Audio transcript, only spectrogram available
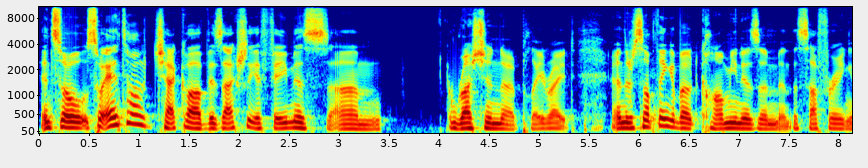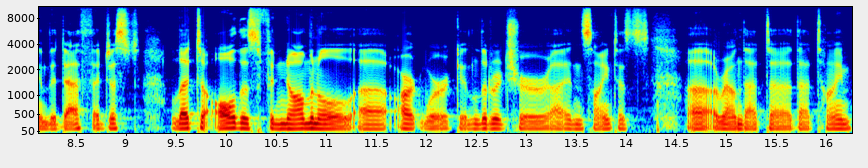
And so, so Anton Chekhov is actually a famous um, Russian uh, playwright. And there's something about communism and the suffering and the death that just led to all this phenomenal uh, artwork and literature uh, and scientists uh, around that uh, that time.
